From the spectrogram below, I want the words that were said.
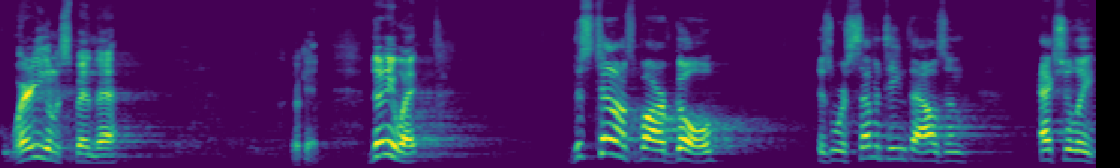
where are you going to spend that? Okay. But anyway, this 10 ounce bar of gold is worth 17,000, actually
